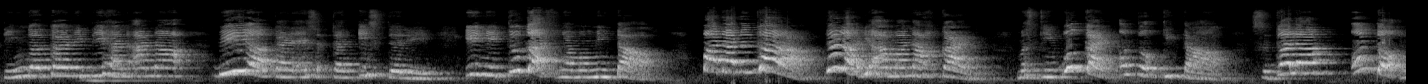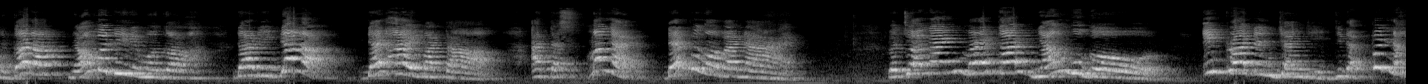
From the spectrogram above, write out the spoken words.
Tinggalkan ritihan anak, biarkan esokkan isteri. Ini tugasnya meminta. Pada negara telah diamanahkan. Meski bukan untuk kita. Segala untuk negara yang berdiri megah. Dari darah dan air mata. Atas semangat dan pengorbanan. Perjuangan mereka yang gugur. Ikrar dan janji tidak pernah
